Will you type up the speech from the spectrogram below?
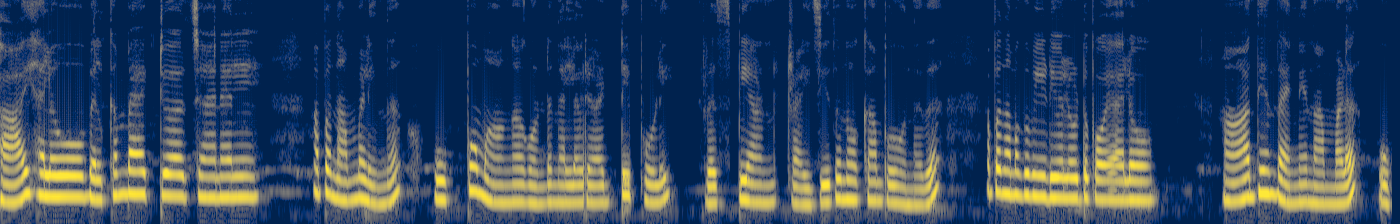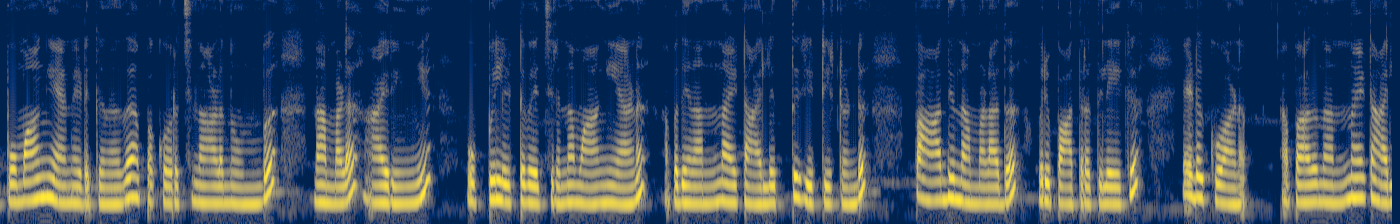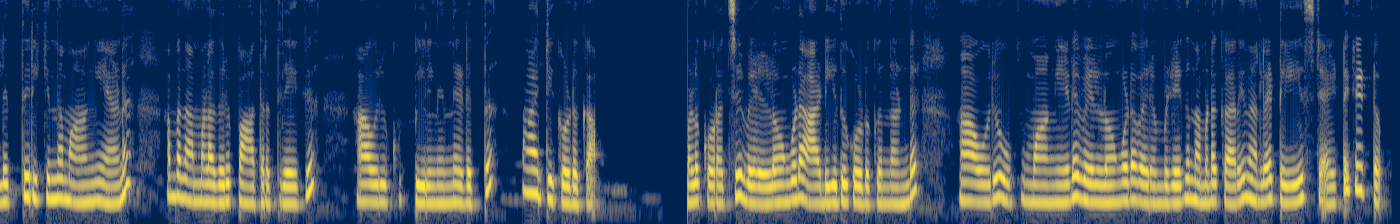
Hi hello. Welcome back to our channel. അപ്പോൾ നമ്മളിന്ന് ഉപ്പ് മാങ്ങ കൊണ്ട് നല്ലൊരു അടിപൊളി റെസിപ്പിയാണ് ട്രൈ ചെയ്ത് നോക്കാൻ പോകുന്നത്. അപ്പോൾ നമുക്ക് വീഡിയോയിലോട്ട് പോയാലോ? ആദ്യം തന്നെ നമ്മൾ ഉപ്പുമാങ്ങയാണ് എടുക്കുന്നത്. അപ്പോൾ കുറച്ച് നാൾ മുമ്പ് നമ്മൾ അരിഞ്ഞ് ഉപ്പിലിട്ട് വെച്ചിരുന്ന മാങ്ങയാണ്. അപ്പോൾ ഇത് നന്നായിട്ട് അലുത്ത് കിട്ടിയിട്ടുണ്ട്. അപ്പോൾ ആദ്യം നമ്മളത് ഒരു പാത്രത്തിലേക്ക് എടുക്കുവാണ്. അപ്പോൾ അത് നന്നായിട്ട് അലുത്തിരിക്കുന്ന മാങ്ങയാണ്. അപ്പോൾ നമ്മളതൊരു പാത്രത്തിലേക്ക് ആ ഒരു കുപ്പിയിൽ നിന്നെടുത്ത് മാറ്റി കൊടുക്കാം നമ്മൾ കുറച്ച് വെള്ളവും കൂടെ ആഡ് ചെയ്ത് കൊടുക്കുന്നുണ്ട്. ആ ഒരു ഉപ്പുമാങ്ങയുടെ വെള്ളവും കൂടെ വരുമ്പോഴേക്കും നമ്മുടെ കറി നല്ല ടേസ്റ്റായിട്ട് കിട്ടും.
